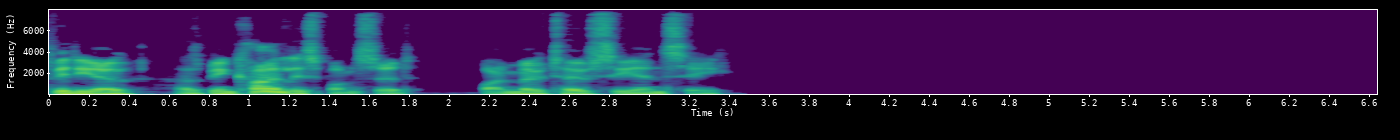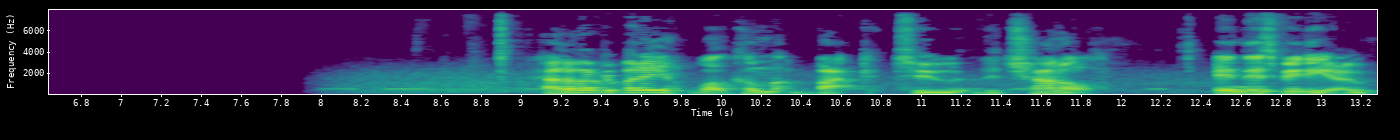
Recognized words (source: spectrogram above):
video has been kindly sponsored by Moto CNC. Hello everybody, welcome back to the channel. In this video,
